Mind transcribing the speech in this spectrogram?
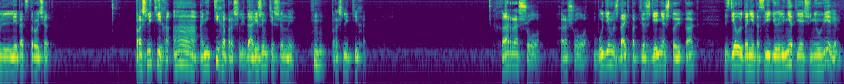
лепят, строчат. Прошли тихо. А, они тихо прошли. Да, режим тишины. Прошли тихо. Хорошо, хорошо. Будем ждать подтверждения, что и как. Сделают они это с видео или нет, я еще не уверен.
